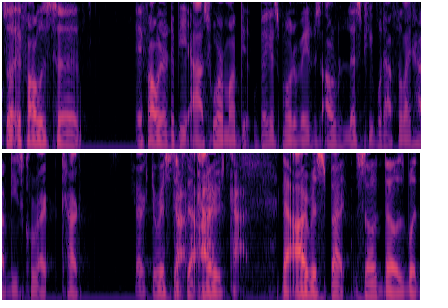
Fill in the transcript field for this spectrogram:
So if I was to, if I were to be asked who are my bi- biggest motivators, I would list people that I feel like have these correct charac- characteristics that I that I respect. So those, but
